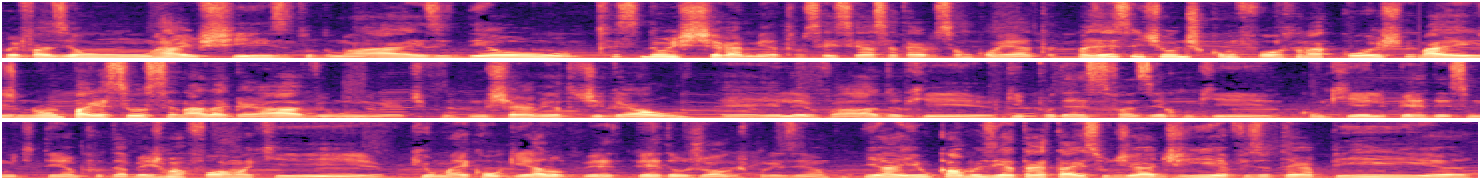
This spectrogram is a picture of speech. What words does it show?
foi fazer um raio-x e tudo mais, e deu. Não sei se deu um estiramento, não sei se é essa a tradução correta, mas ele sentiu um desconforto na coxa, mas não pareceu ser nada grave, um, é, tipo, um estiramento de grau é, elevado que, que pudesse fazer com que, com que ele perdesse muito tempo, da mesma forma que, que o Michael Gallup perdeu jogos, por exemplo. E aí o Cowboys ia tratar isso dia a dia, fisioterapia,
